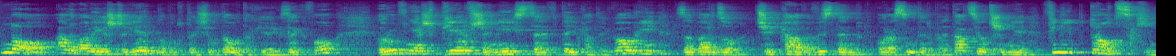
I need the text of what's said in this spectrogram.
No, ale mamy jeszcze jedno, bo tutaj się udało takie egzekwo. Również pierwsze miejsce w tej kategorii za bardzo ciekawy występ oraz interpretację otrzymuje Filip Trocki.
